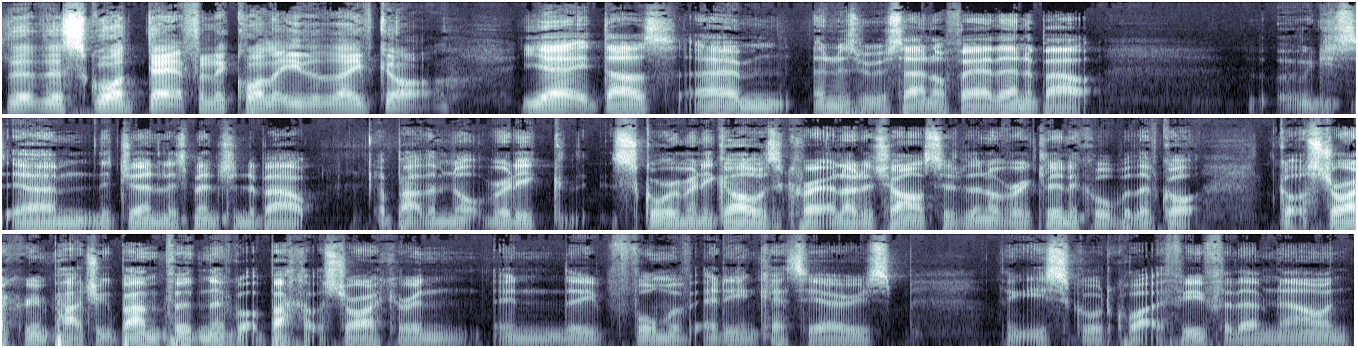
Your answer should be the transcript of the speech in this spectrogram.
the the squad depth and the quality that they've got. Yeah, it does. Um, and as we were saying off air then about um, the journalist mentioned about about them not really scoring many goals, create a load of chances, but they're not very clinical. But they've got got a striker in Patrick Bamford, and they've got a backup striker in in the form of Eddie Nketiah. Who's I think he's scored quite a few for them now, and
